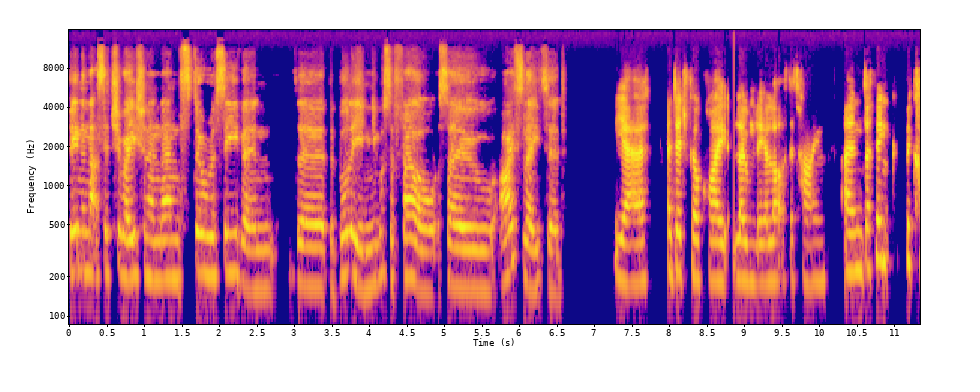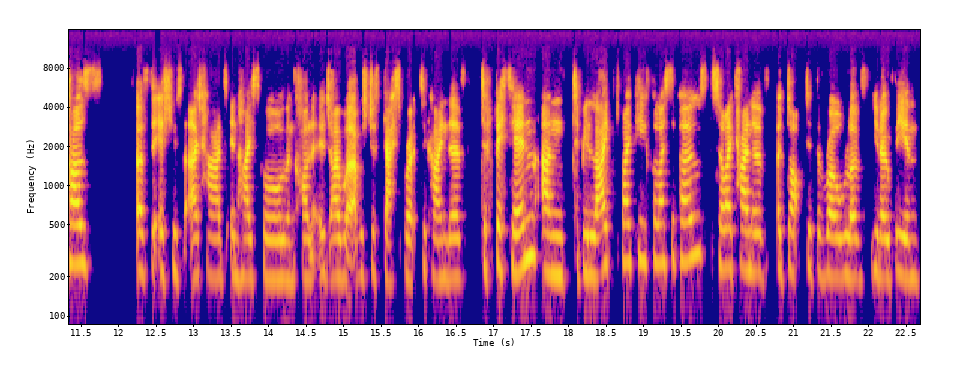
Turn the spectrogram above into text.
being in that situation and then still receiving the the bullying you must have felt so isolated yeah i did feel quite lonely a lot of the time and i think because of the issues that i'd had in high school and college I, was just desperate to kind of to fit in and to be liked by people i suppose. So i kind of adopted the role of you know being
